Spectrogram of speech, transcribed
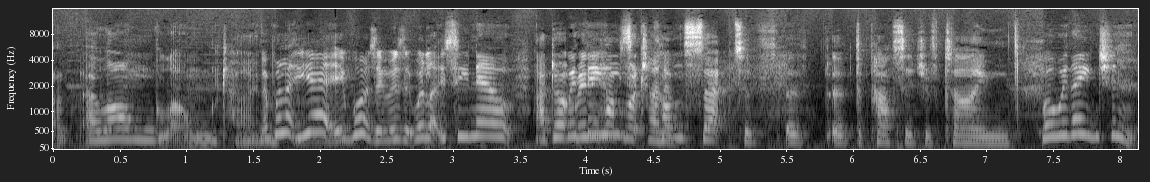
A, a long, long time. Well, like, yeah, it was. It was. Well, like, see now, I don't really have much kind of- concept of, of, of the passage of time. Well, with ancient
